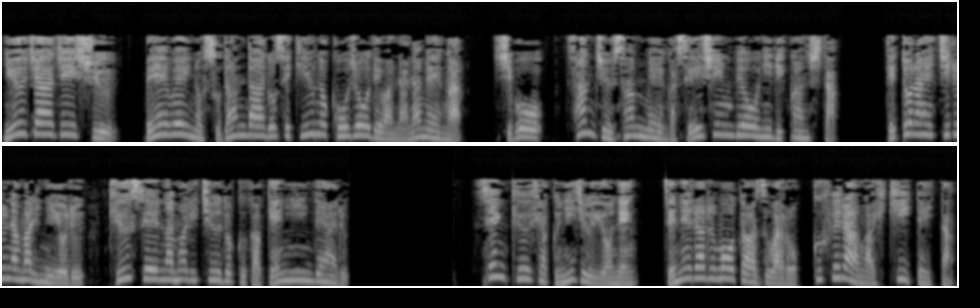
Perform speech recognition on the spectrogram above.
ニュージャージー州、ベイウェイのスタンダード石油の工場では7名が死亡、33名が精神病に罹患した。テトラエチル鉛による急性鉛中毒が原因である。1924年、ゼネラルモーターズはロックフェラーが率いていた、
